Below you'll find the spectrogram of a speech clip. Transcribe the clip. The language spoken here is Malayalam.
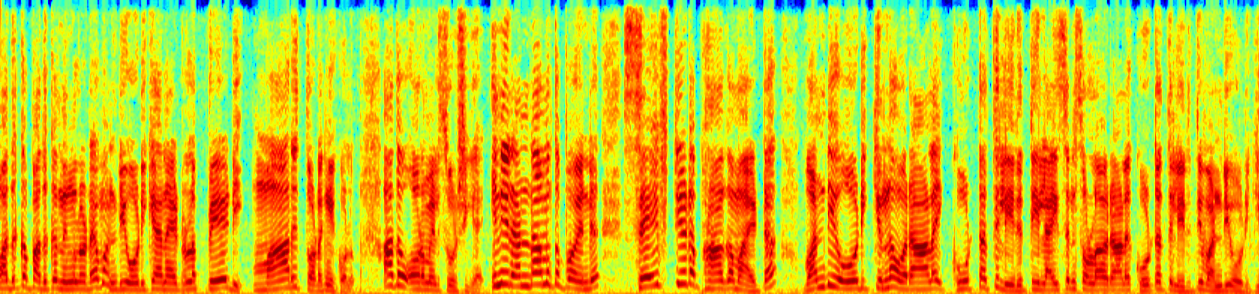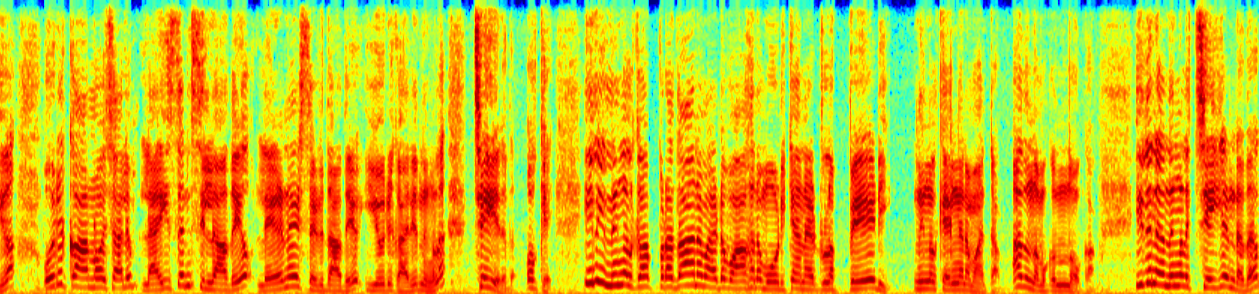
പതുക്കെ പതുക്കെ നിങ്ങളുടെ വണ്ടി ഓടിക്കാനായിട്ടുള്ള പേടി മാറി തുടങ്ങിക്കോളും. അത് ഓർമ്മയിൽ സൂക്ഷിക്കുക. ഇനി രണ്ടാമത്തെ പോയിന്റ് സേഫ്റ്റിയുടെ ഭാഗമായിട്ട് വണ്ടി ഓടിക്കുന്ന ഒരാളെ കൂട്ടത്തിൽ കൂട്ടത്തിലിരുത്തി ലൈസൻസ് ഉള്ള ഒരാളെ കൂട്ടത്തിലിരുത്തി വണ്ടി ഓടിക്കുക. ഒരു കാരണവശാലും ലൈസൻസ് ഇല്ലാതെയോ ലേണേഴ്സ് എഴുതാതെയോ ഈ ഒരു കാര്യം നിങ്ങൾ ചെയ്യരുത്. ഓക്കെ. ഇനി നിങ്ങൾക്ക് പ്രധാനമായിട്ട് വാഹനം ഓടിക്കാനായിട്ടുള്ള പേടി നിങ്ങൾക്ക് എങ്ങനെ മാറ്റാം? അത് നമുക്കൊന്ന് നോക്കാം. ഇതിന് നിങ്ങൾ ചെയ്യേണ്ടത്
